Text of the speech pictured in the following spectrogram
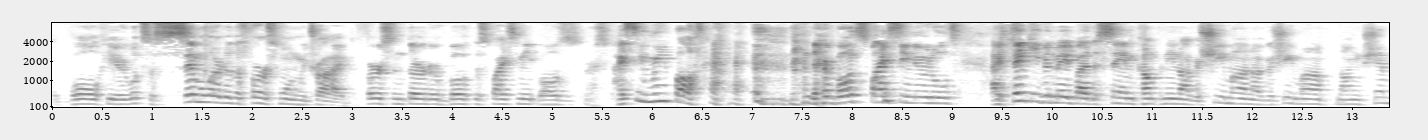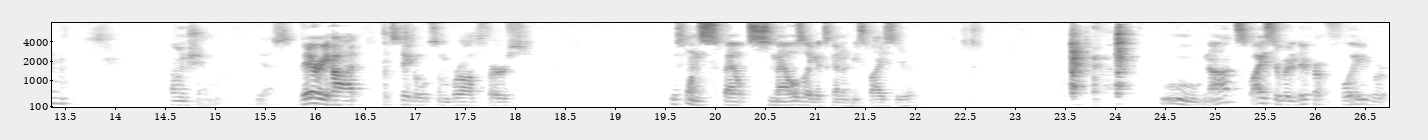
The bowl here looks similar to the first one we tried. First and third are both the spicy meatballs, or spicy meatballs. They're both spicy noodles. I think even made by the same company, Nagashima, Nagashima, Nongshim. Unction. Yes. Very hot. Let's take a some broth first. This one spell, smells like it's going to be spicier. Ooh, not spicier, but a different flavor.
